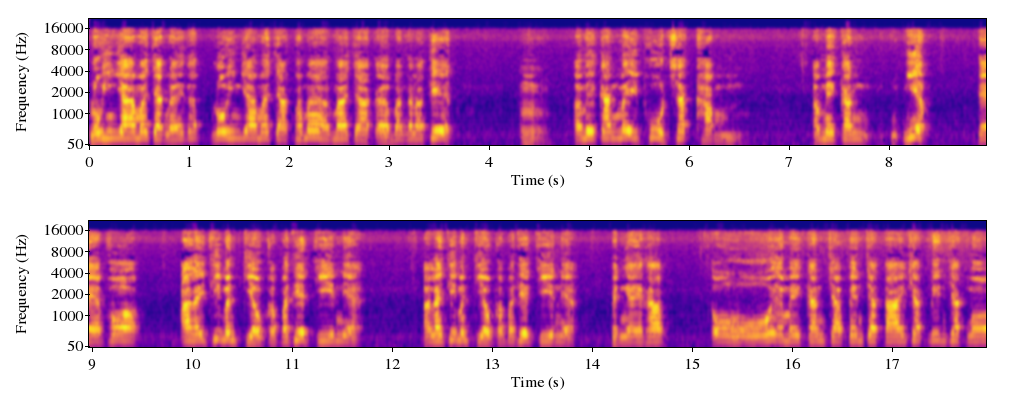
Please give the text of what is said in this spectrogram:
โรฮิงญามาจากไหนครับ โรฮิงญามาจากพม่ามาจากเออบังกลาเทศ อืมอเมริกันไม่พูดสักคำอเมริกันเงียบ แต่พออะไรที่มันเกี่ยวกับประเทศจีนเนี่ย อะไรที่มันเกี่ยวกับประเทศจีนเนี่ย เป็นไงครับ โอ้โห อเมริกันจะเป็นจะตายชักดิ้นชักงอ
